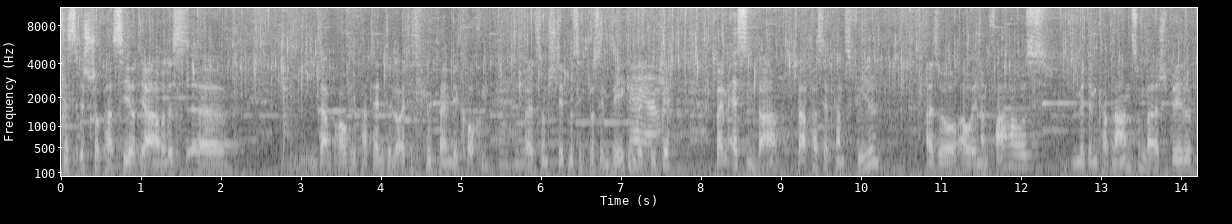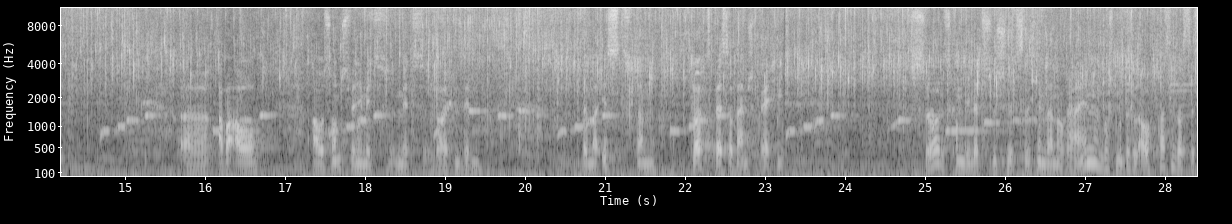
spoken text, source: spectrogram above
Das ist schon passiert, ja, aber das, äh, da brauche ich patente Leute, die bei mir kochen, weil sonst steht man sich bloß im Weg in Ja, der ja. Küche. Beim Essen, da, da passiert ganz viel. Also auch in einem Pfarrhaus, mit dem Kaplan zum Beispiel, äh, aber auch, auch sonst, wenn ich mit, mit Leuten bin. Wenn man isst, dann läuft es besser beim Sprechen. So, das kommen die letzten Schnitzelchen da noch rein. Da muss man ein bisschen aufpassen, dass das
